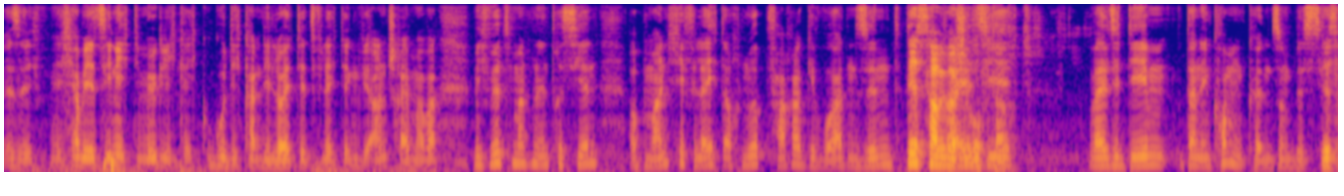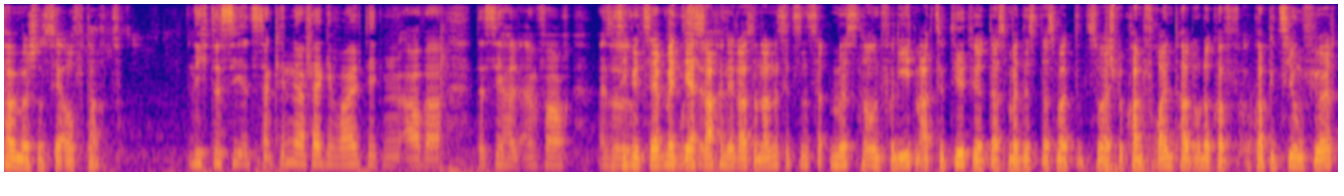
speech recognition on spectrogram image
also ich, ich habe jetzt eh nicht die Möglichkeit, ich, gut, ich kann die Leute jetzt vielleicht irgendwie anschreiben, aber mich würde es manchmal interessieren, ob manche vielleicht auch nur Pfarrer geworden sind, Das habe ich mir schon oft gedacht. Weil sie dem dann entkommen können, so ein bisschen. Das habe ich mir schon sehr oft gedacht. nicht, dass sie jetzt dann Kinder vergewaltigen, aber dass sie halt einfach, also Sich mit, selbst mit der ja- Sache nicht auseinandersetzen müssen und von jedem akzeptiert wird, dass man das, dass man zum Beispiel keinen Freund hat oder keine, keine Beziehung führt,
